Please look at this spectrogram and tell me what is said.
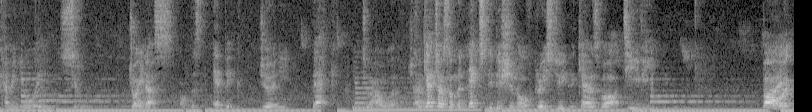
coming your way soon. Join us on this epic journey back into our channel. So catch us on the next edition of Grey Street Casbah TV. Bye. Bye.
